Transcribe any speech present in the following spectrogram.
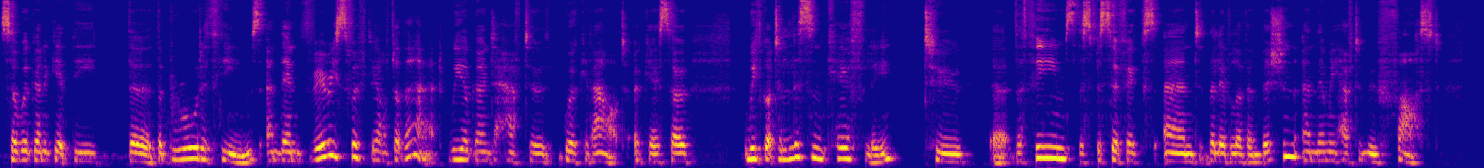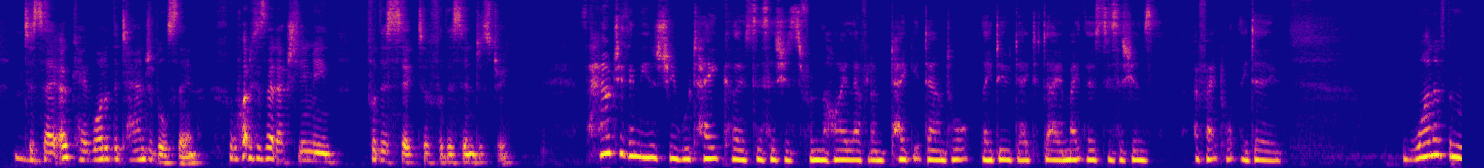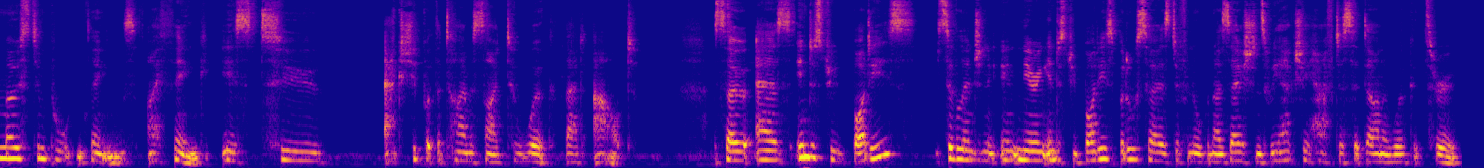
So we're going to get the the, the broader themes and then very swiftly after that we are going to have to work it out okay so we've got to listen carefully to uh, the themes, the specifics, and the level of ambition, and then we have to move fast mm-hmm. to say, okay, what are the tangibles then? What does that actually mean for this sector, for this industry? So, how do you think the industry will take those decisions from the high level and take it down to what they do day to day and make those decisions affect what they do? One of the most important things, I think, is to actually put the time aside to work that out so, as industry bodies, civil engineering industry bodies, but also as different organizations, we actually have to sit down and work it through.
